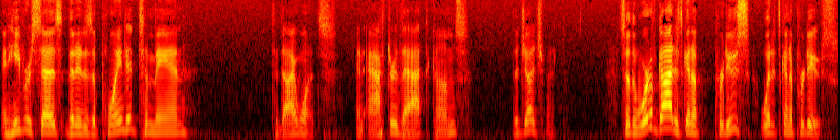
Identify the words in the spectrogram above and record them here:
And Hebrews says that it is appointed to man to die once. And after that comes the judgment. So the Word of God is going to produce what it's going to produce.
